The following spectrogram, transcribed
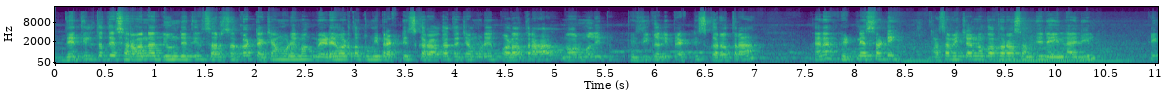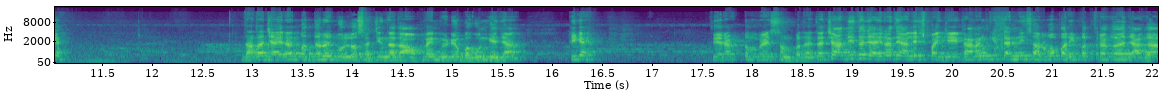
देतील तर ते सर्वांना देऊन देतील सरसकट. त्याच्यामुळे मग वेळेवर तर तुम्ही प्रॅक्टिस कराल का? त्याच्यामुळे पळत राहा. नॉर्मली फिजिकली प्रॅक्टिस करत राहा. है ना? फिटनेससाठी असा विचार नका करा. संधी देईल नाही देईल. ठीक आहे? दादा जाहिरातबद्दलच बोललो सचिन दादा. ऑफलाईन व्हिडिओ बघून घ्या ठीक आहे? तेरा ऑक्टोबर संपत आहे. त्याच्या आधी तर जाहिराती आलीच पाहिजे. कारण की त्यांनी सर्व परिपत्रक जागा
